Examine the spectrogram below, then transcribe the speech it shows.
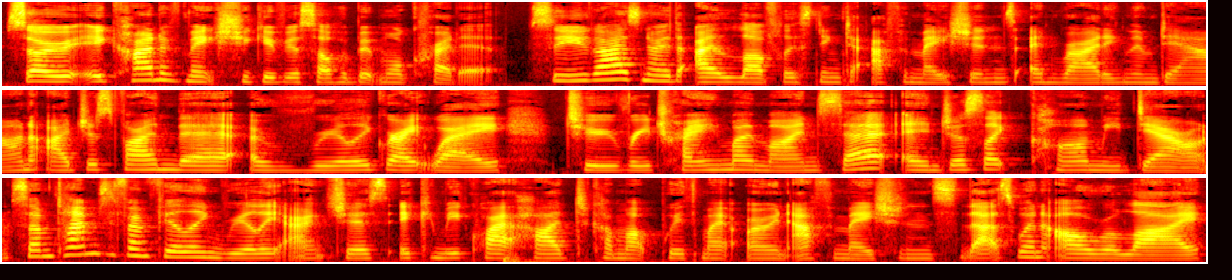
So it kind of makes you give yourself a bit more credit. So, you guys know that I love listening to affirmations and writing them down. I just find they're a really great way to retrain my mindset and just like calm me down. Sometimes, if I'm feeling really anxious, it can be quite hard to come up with my own affirmations. That's when I'll rely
